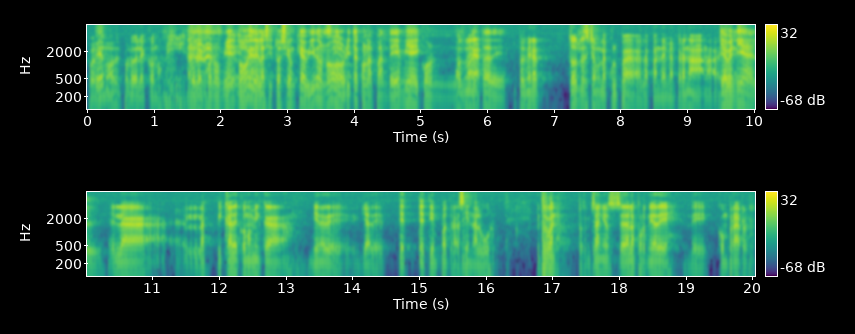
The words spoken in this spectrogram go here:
Pues no, del pueblo de la economía. De la economía, no, y de la situación que ha habido, ¿no? Sí. Ahorita con la pandemia y con la Pues mira, falta de... Pues mira, todos les echamos la culpa a la pandemia, pero no, no. Ya eh, venía el... La, la picada económica viene de ya de, de- de tiempo atrás sin albur. Y pues bueno, por muchos años se da la oportunidad de, de comprar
